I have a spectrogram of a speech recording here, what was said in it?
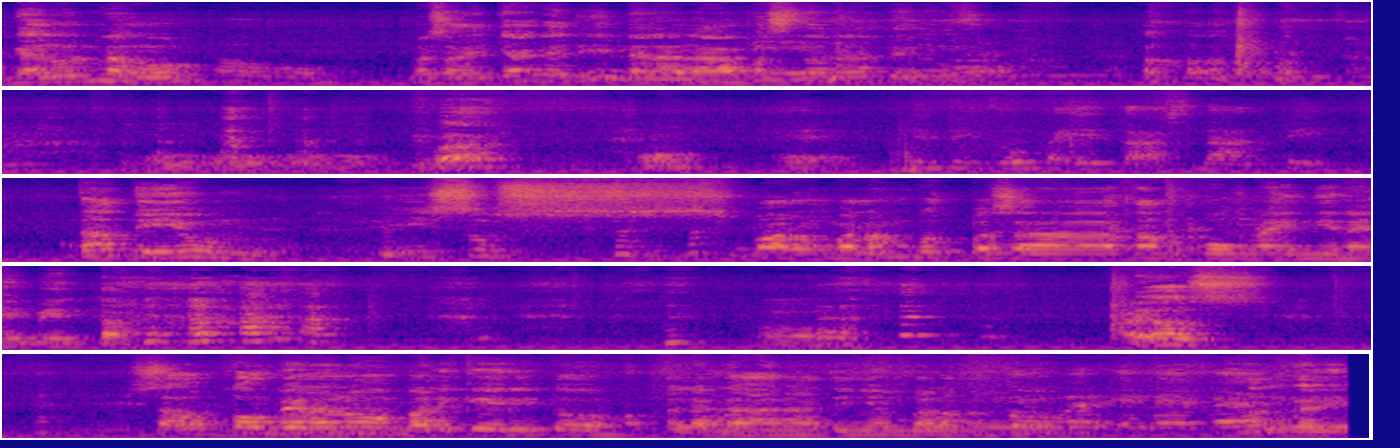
ganun lang oh. Oo. Masakit ka agad eh, nalalamas na natin. Oh. Oo, oo, oo. Di ba? Oh, oh. Hindi ko maitaas dati. Dati yun, Isus, parang malambot pa sa kangkong na hindi naibenta. Oh. Ayos. Sa October ano, balik kayo rito. Alagaan natin yung balakang nyo. October 11. Tanggalin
